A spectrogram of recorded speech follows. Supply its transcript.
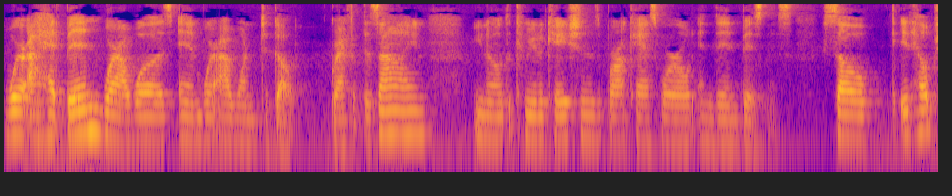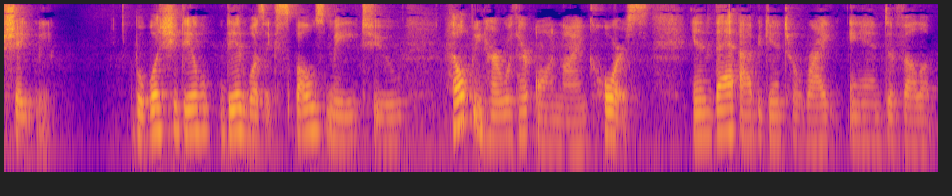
where I had been, where I was, and where I wanted to go graphic design, you know, the communications, broadcast world, and then business. So it helped shape me. But what she did, did was expose me to helping her with her online course. In that, I began to write and develop,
